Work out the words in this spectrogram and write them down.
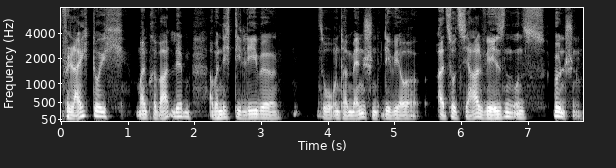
Vielleicht durch mein Privatleben, aber nicht die Liebe so unter Menschen, die wir als Sozialwesen uns wünschen.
